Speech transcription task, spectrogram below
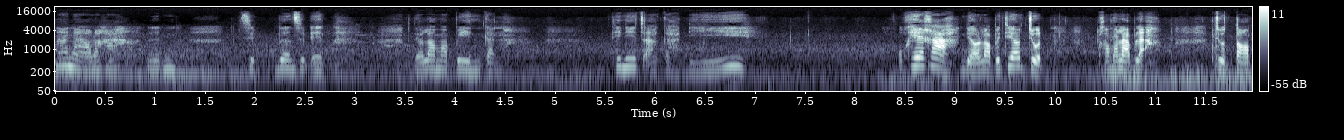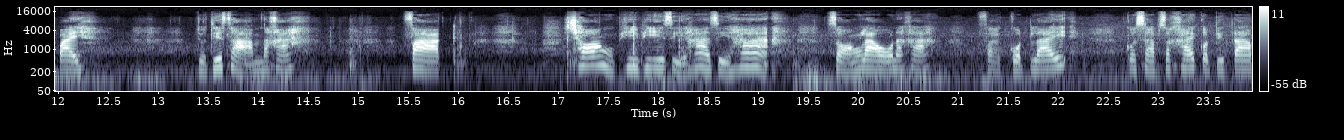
หน้าหนาวนะคะ เดือนสิบเดือนสิบเอ็ดเดี๋ยวเรามาปีนกัน ที่นี่จะอากาศดี โอเคค่ะ เดี๋ยวเราไปเที่ยวจุดเขามารับแหละ จุดต่อไป จุดที่สามนะคะ ฝากช่อง PP 4 5 4 5 2 เรานะคะ ฝากกดไลค์ กด Subscribe กดติดตาม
